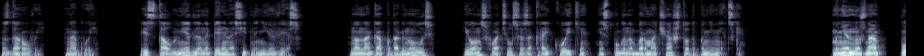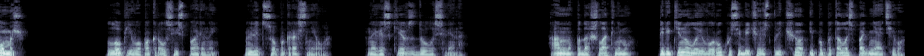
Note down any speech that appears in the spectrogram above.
здоровой, ногой, и стал медленно переносить на нее вес. Но нога подогнулась, и он схватился за край койки, испуганно бормоча что-то по-немецки. «Мне нужна помощь!» Лоб его покрылся испариной, лицо покраснело, на виске вздулась вена. Анна подошла к нему, перекинула его руку себе через плечо и попыталась поднять его,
